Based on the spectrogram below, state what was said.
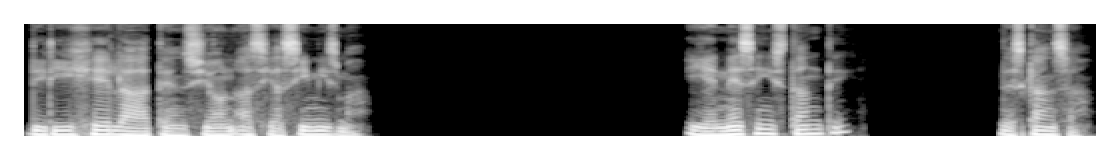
Dirige la atención hacia sí misma y en ese instante descansa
